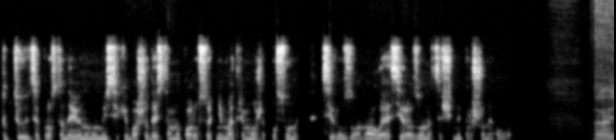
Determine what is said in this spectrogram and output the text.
тупцюються просто на рівному місці, хіба що десь там на пару сотні метрів може посунути сіру зону. Але сіра зона це ще ні про що не говорить. Е,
